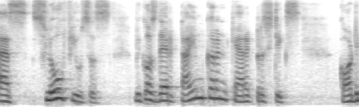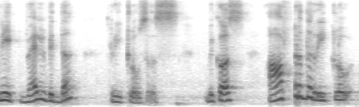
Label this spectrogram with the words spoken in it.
as slow fuses because their time current characteristics coordinate well with the reclosers because after the reclo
